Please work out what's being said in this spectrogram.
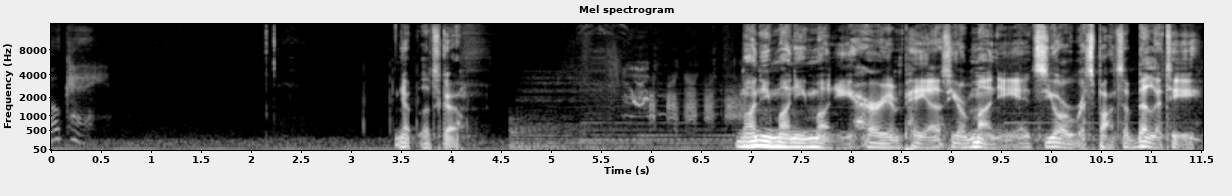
Okay. Yep, let's go. Money, money, money. Hurry and pay us your money. It's your responsibility.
